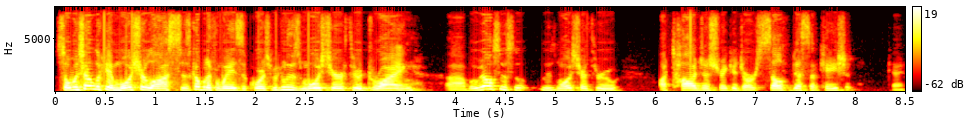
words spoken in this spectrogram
So when we start looking at moisture loss, there's a couple different ways, of course. We can lose moisture through drying, uh, but we also lose- moisture through autogenous shrinkage or self-desiccation. Okay,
